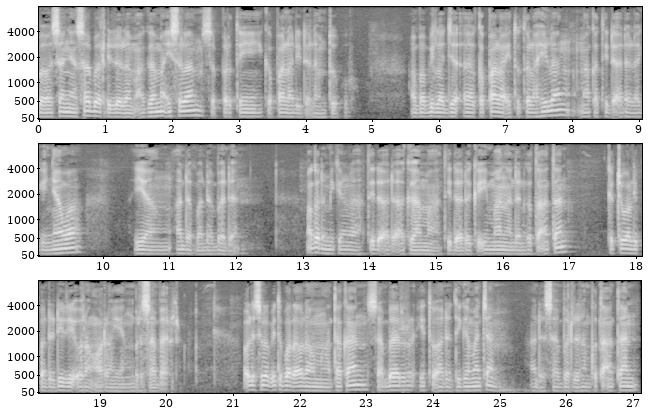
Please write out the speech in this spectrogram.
Bahwasanya sabar di dalam agama Islam seperti kepala di dalam tubuh. Apabila uh, kepala itu telah hilang, maka tidak ada lagi nyawa yang ada pada badan. Maka demikianlah tidak ada agama, tidak ada keimanan dan ketaatan kecuali pada diri orang-orang yang bersabar. Oleh sebab itu para ulama mengatakan sabar itu ada tiga macam. Ada sabar dalam ketaatan,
